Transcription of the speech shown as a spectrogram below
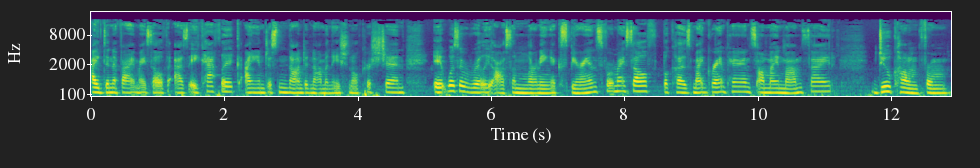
identify myself as a Catholic, I am just non denominational Christian. It was a really awesome learning experience for myself because my grandparents on my mom's side do come from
